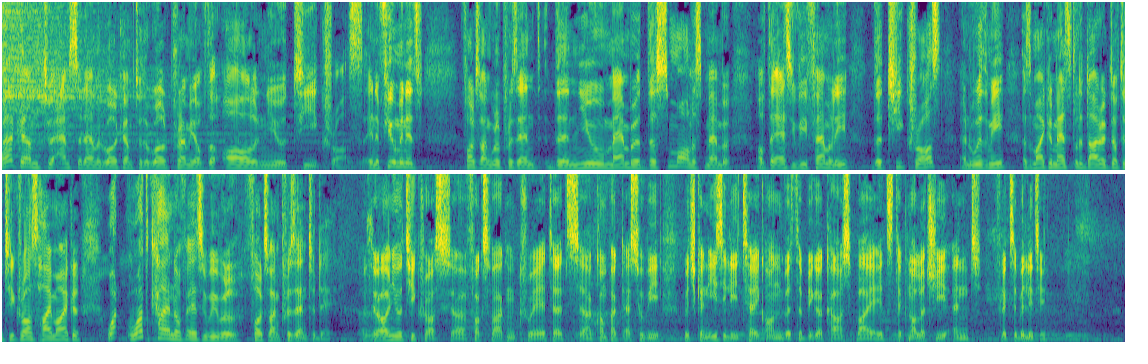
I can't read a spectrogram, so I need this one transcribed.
Welcome to Amsterdam and welcome to the world premiere of the all new T Cross. In a few minutes, Volkswagen will present the new member, the smallest member of the SUV family, the T Cross. And with me is Michael Mestel, the director of the T Cross. Hi, Michael. What, what kind of SUV will Volkswagen present today? With the all-new T-Cross, uh, Volkswagen created a compact SUV which can easily take on with the bigger cars by its technology and flexibility.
